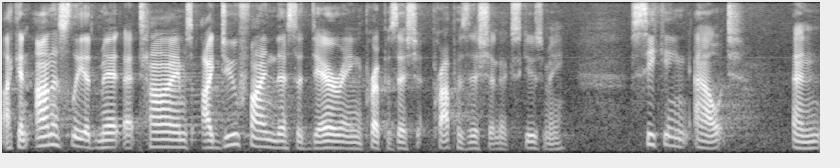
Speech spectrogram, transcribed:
I can honestly admit at times I do find this a daring proposition, proposition excuse me, seeking out and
